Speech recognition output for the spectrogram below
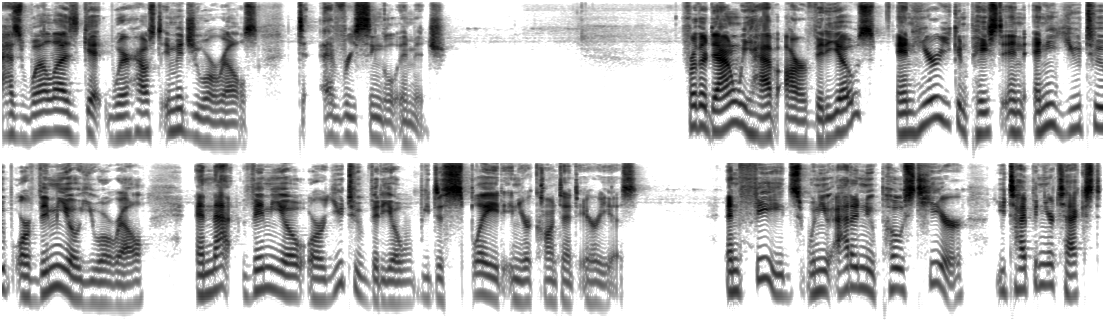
as well as get warehoused image URLs to every single image. Further down, we have our videos, and here you can paste in any YouTube or Vimeo URL, and that Vimeo or YouTube video will be displayed in your content areas. And feeds, when you add a new post here, you type in your text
